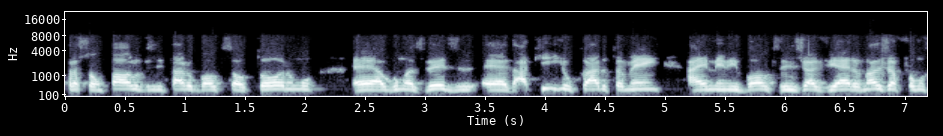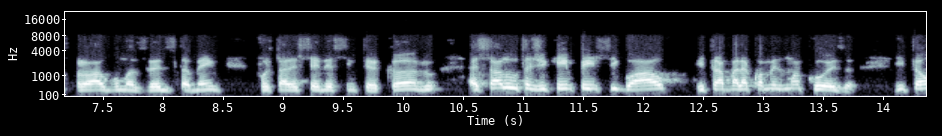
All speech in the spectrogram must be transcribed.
para São Paulo, visitar o box autônomo é, algumas vezes. É, aqui em Rio Claro também, a MM Box, eles já vieram, nós já fomos para lá algumas vezes também, fortalecendo esse intercâmbio. Essa luta de quem pensa igual e trabalha com a mesma coisa. Então,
